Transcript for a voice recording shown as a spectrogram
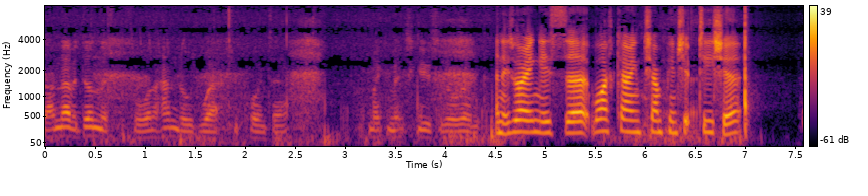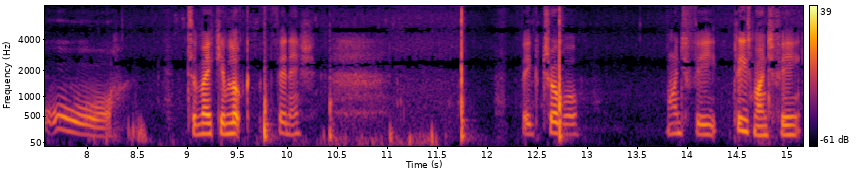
I've never done this before, the handle's wet, you point out. Making excuses already. And he's wearing his uh, wife carrying championship t-shirt. Oh, to make him look Finnish. Big trouble. Mind your feet. Please mind your feet.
